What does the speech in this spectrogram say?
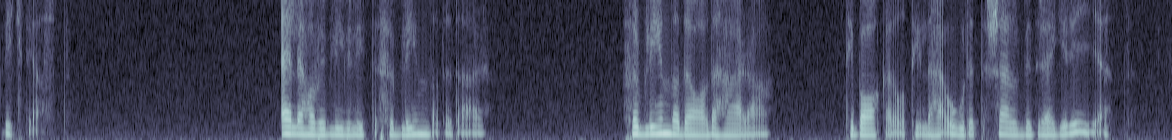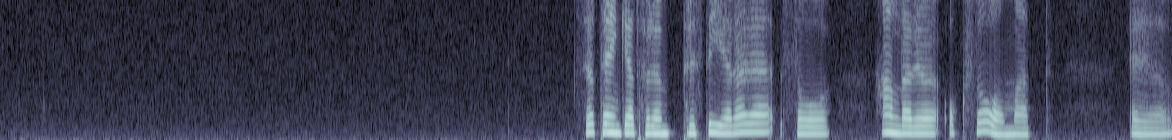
viktigast? Eller har vi blivit lite förblindade där? Förblindade av det här äh, tillbaka då till det här ordet självbedrägeriet. Så jag tänker att för en presterare så handlar det också om att eh,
